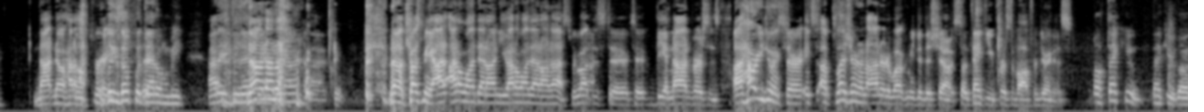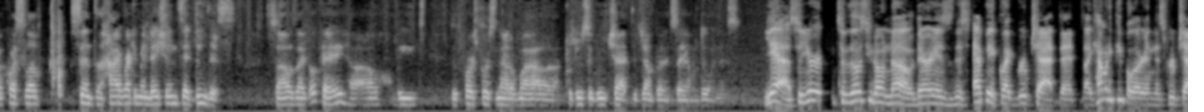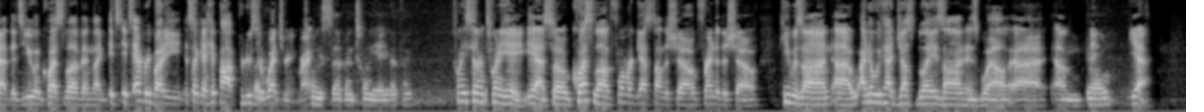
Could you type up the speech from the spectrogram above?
not know how to operate. Please don't put that on me. I didn't do that. No, no, no. All right, cool. No, trust me, I, I don't want that on you. I don't want that on us. We want this to, to be a non versus. Uh, how are you doing, sir? It's a pleasure and an honor to welcome you to the show. So thank you, first of all, for doing this. Oh, thank you, thank you. Uh, Questlove sent a high recommendation, said do this. So I was like, okay, I'll be the first person out of my uh, producer group chat to jump in and say I'm doing this. Yeah, so you're to those who don't know, there is this epic like group chat that like how many people are in this group chat that's you and Questlove and like it's it's everybody it's like a hip hop producer Right. wet dream, right? 27, 28, I think. 27 28 yeah so questlove former guest on the show friend of the show he was on uh, i know we've had just blaze on as well uh, um, Yo, yeah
